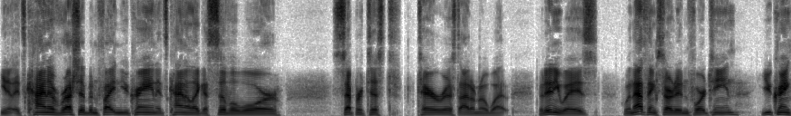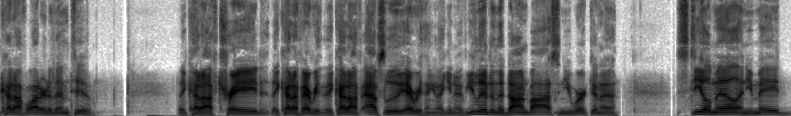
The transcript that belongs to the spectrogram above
you know, it's kind of Russia been fighting Ukraine. It's kind of like a civil war, separatist, terrorist. I don't know what. But anyways when that thing started in 14, Ukraine cut off water to them too. They cut off trade. They cut off everything. They cut off absolutely everything. Like, you know, if you lived in the Donbass and you worked in a steel mill and you made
